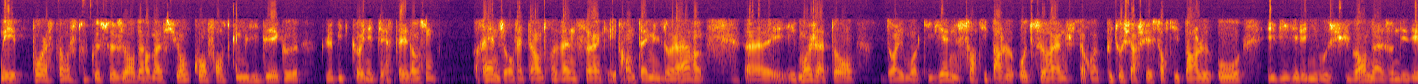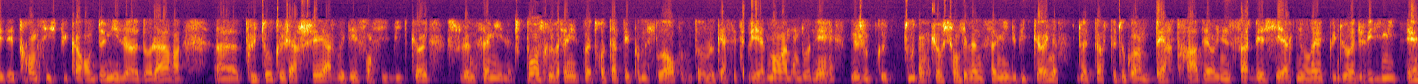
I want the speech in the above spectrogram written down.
Mais pour l'instant, je trouve que ce genre d'information conforte comme l'idée que le Bitcoin est bien installé dans son range, en fait, entre 25 et 31 000 dollars. Euh, et moi, j'attends dans les mois qui viennent, une sortie par le haut de ce range. C'est-à-dire qu'on va plutôt chercher une sortie par le haut et viser les niveaux suivants, dans la zone des, des, des 36 puis 42 000 dollars, euh, plutôt que chercher à jouer défensif Bitcoin sous le 25 000. Je pense que le 25 000 peut être retapé comme support, on peut le casser brièvement à un moment donné, mais je veux que toute incursion des 25 000 du Bitcoin doit être plutôt comme un bear trap, c'est-à-dire une phase baissière qui n'aurait qu'une durée de vie limitée,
